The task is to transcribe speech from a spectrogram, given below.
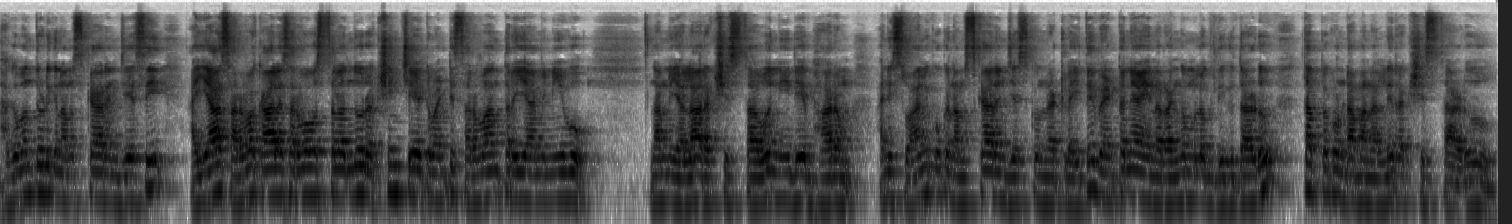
భగవంతుడికి నమస్కారం చేసి అయ్యా సర్వకాల సర్వవస్థలందు రక్షించేటువంటి సర్వాంతర్యామి నీవు. నన్ను ఎలా రక్షిస్తావో నీదే భారం అని స్వామికి ఒక నమస్కారం చేసుకున్నట్లయితే వెంటనే ఆయన రంగంలోకి దిగుతాడు తప్పకుండా మనల్ని రక్షిస్తాడు.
